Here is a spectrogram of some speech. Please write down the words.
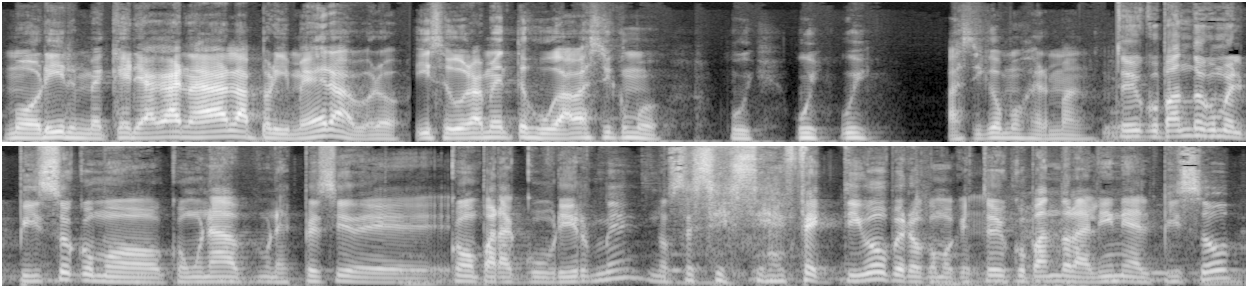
morirme, quería ganar a la primera, bro. Y seguramente jugaba así como, uy, uy, uy. Así como Germán. Estoy ocupando como el piso como, como una, una, especie de... Como para cubrirme. No sé si sea efectivo, pero como que estoy ocupando la línea del piso.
